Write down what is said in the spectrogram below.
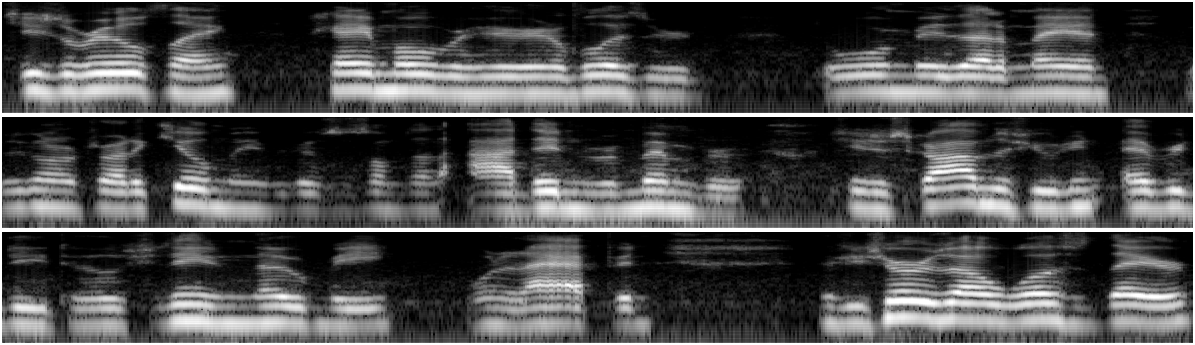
She's the real thing. She came over here in a blizzard to warn me that a man was going to try to kill me because of something I didn't remember. She described the shooting, every detail. She didn't even know me when it happened. If she sure as hell wasn't there,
